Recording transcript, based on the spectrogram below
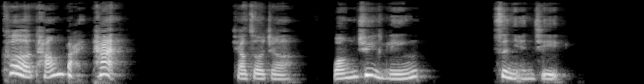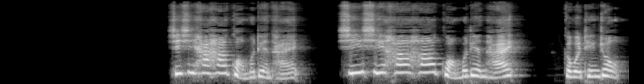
课堂百态，小作者王俊林，四年级。嘻嘻哈哈广播电台，嘻嘻哈哈广播电台，各位听众，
